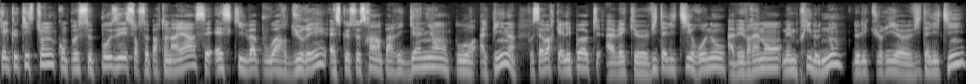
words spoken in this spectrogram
Quelques questions qu'on peut se poser sur ce partenariat, c'est est-ce qu'il va pouvoir durer? Est-ce que ce sera un pari gagnant pour Alpine? Il faut savoir qu'à l'époque, avec euh, Vitality, Renault avait vraiment même pris le nom de l'écurie euh, Vitality.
